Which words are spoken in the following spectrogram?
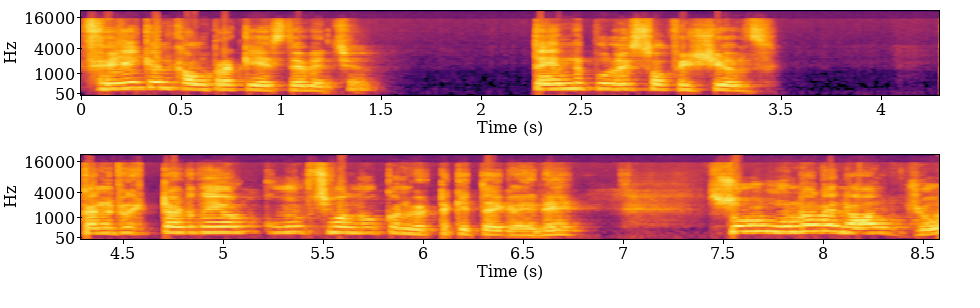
ਫੇਕ ਐਨਕਾਊਂਟਰ ਕੇਸ ਦੇ ਵਿੱਚ ਤਿੰਨ ਪੁਲਿਸ ਆਫੀਸ਼ੀਅਲਸ ਕਨਵਿਕਟਡ ਨੇ ਔਰ ਕੋਰਟਸ ਵੱਲੋਂ ਕਨਵਿਕਟ ਕੀਤੇ ਗਏ ਨੇ। ਸੋ ਉਹਨਾਂ ਦੇ ਨਾਲ ਜੋ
